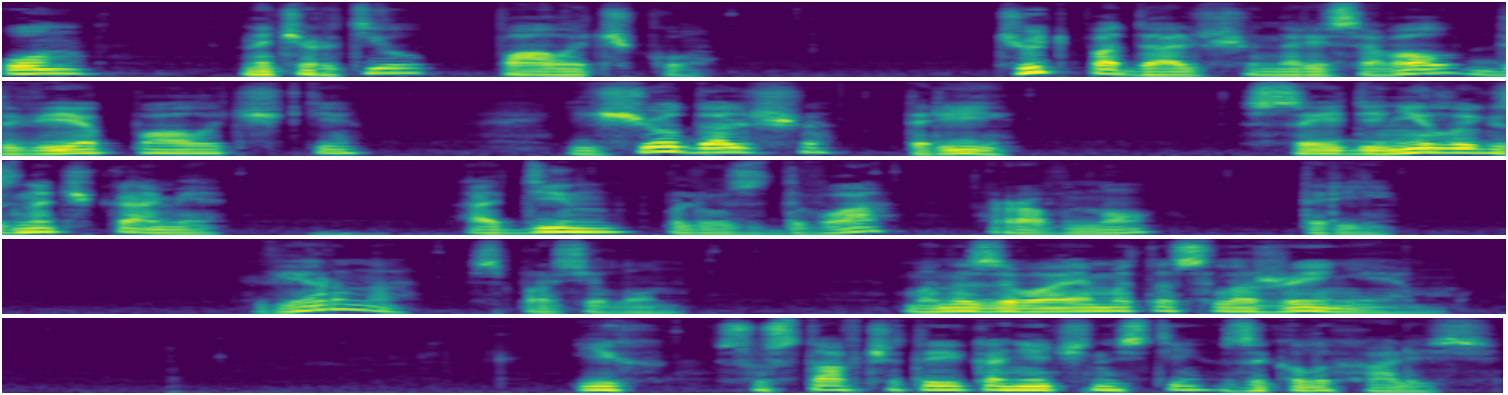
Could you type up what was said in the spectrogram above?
Он начертил палочку. Чуть подальше нарисовал две палочки. Еще дальше три. Соединил их значками. Один плюс два равно три. «Верно?» — спросил он. «Мы называем это сложением». Их суставчатые конечности заколыхались.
